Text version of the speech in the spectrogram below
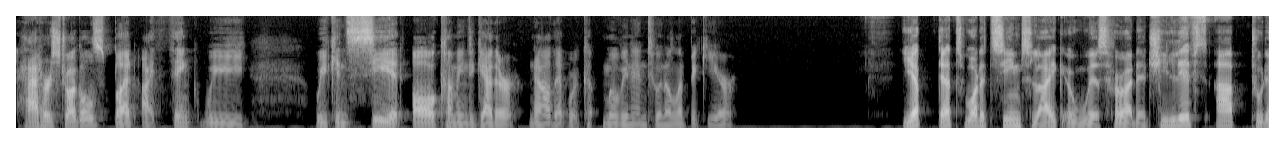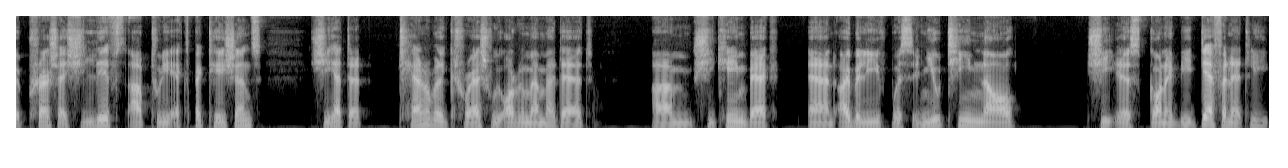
had her struggles, but I think we we can see it all coming together now that we're moving into an Olympic year. Yep, that's what it seems like with her. That she lives up to the pressure, she lives up to the expectations. She had that terrible crash. We all remember that. Um, she came back, and I believe with a new team now, she is gonna be definitely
